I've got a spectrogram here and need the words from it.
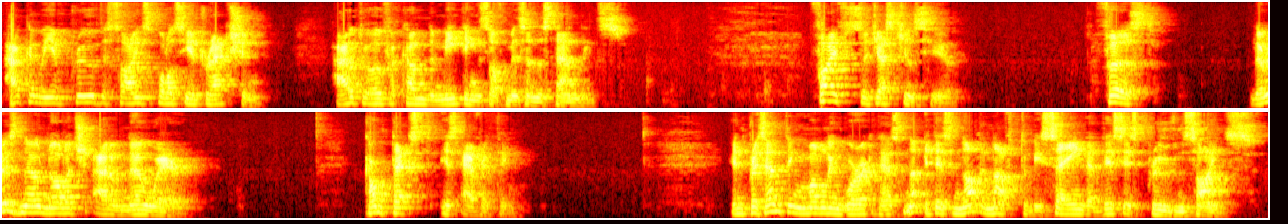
How can we improve the science policy interaction? How to overcome the meetings of misunderstandings? Five suggestions here. First, there is no knowledge out of nowhere. Context is everything. In presenting modeling work, it, not, it is not enough to be saying that this is proven science.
